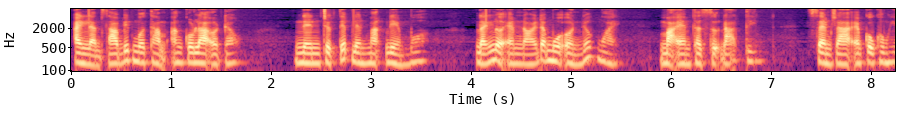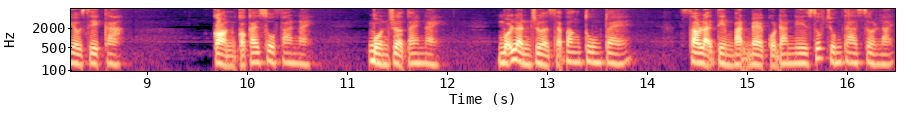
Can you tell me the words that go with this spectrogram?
Anh làm sao biết mua thảm Angola ở đâu? Nên trực tiếp lên mạng để mua. Đánh lời em nói đã mua ở nước ngoài. Mà em thật sự đã tin. Xem ra em cũng không hiểu gì cả. Còn có cái sofa này, bồn rửa tay này, mỗi lần rửa sẽ văng tung tóe. Sao lại tìm bạn bè của Danny giúp chúng ta sửa lại?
